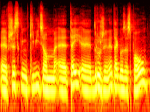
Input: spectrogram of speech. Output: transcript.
e, wszystkim kibicom e, tej e, drużyny, tego zespołu.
